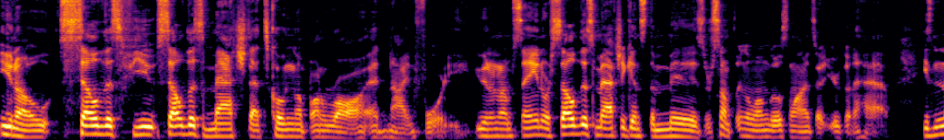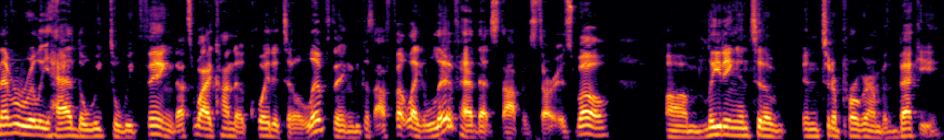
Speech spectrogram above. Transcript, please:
you know, sell this few sell this match that's going up on Raw at 940. You know what I'm saying? Or sell this match against the Miz or something along those lines that you're gonna have. He's never really had the week to week thing. That's why I kind of equated to the Liv thing because I felt like Liv had that stop and start as well, um, leading into the into the program with Becky.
